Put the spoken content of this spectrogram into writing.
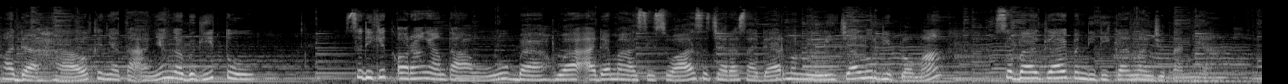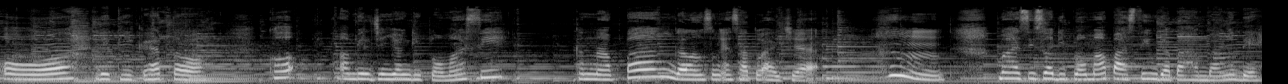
Padahal kenyataannya nggak begitu. Sedikit orang yang tahu bahwa ada mahasiswa secara sadar memilih jalur diploma sebagai pendidikan lanjutannya. Oh, D3 toh. Kok ambil jenjang diploma sih? Kenapa nggak langsung S1 aja? Hmm, mahasiswa diploma pasti udah paham banget deh.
